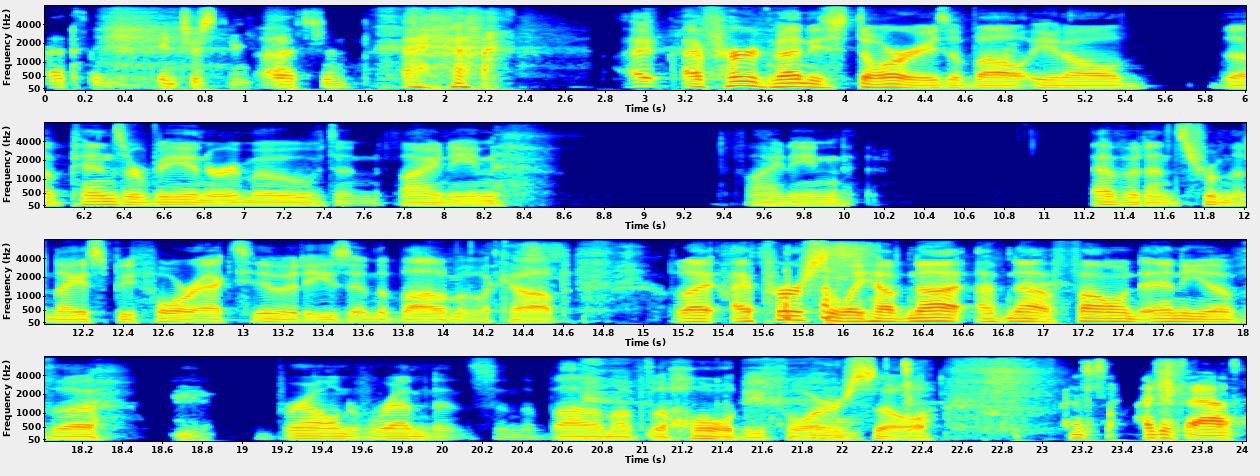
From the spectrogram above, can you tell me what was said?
That's an interesting Uh, question. I, I've heard many stories about you know the pins are being removed and finding finding evidence from the nights before activities in the bottom of a cup, but I, I personally have not I've not found any of the brown remnants in the bottom of the hole before. So That's, I just asked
